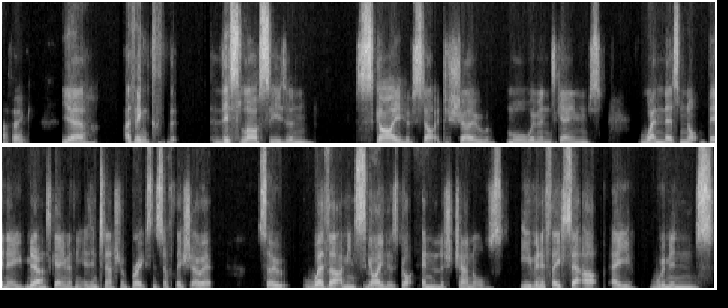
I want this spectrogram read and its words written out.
I think. Yeah, I think th- this last season, Sky have started to show more women's games when there's not been a men's yeah. game. I think it's international breaks and stuff they show it. So whether I mean Sky mm. has got endless channels, even if they set up a women's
